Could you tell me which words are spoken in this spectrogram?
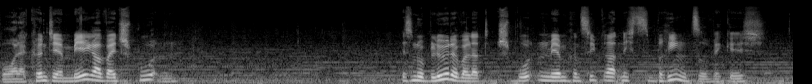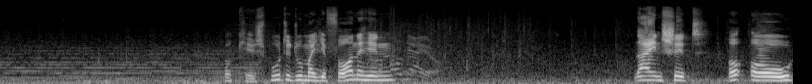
Boah, der könnte ja mega weit spurten. Ist nur blöde, weil das Spurten mir im Prinzip gerade nichts bringt, so wirklich. Okay, spute du mal hier vorne hin. Nein, shit. Oh, oh.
